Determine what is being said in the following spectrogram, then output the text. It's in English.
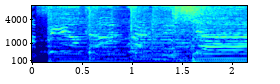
my feel good breakfast show.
